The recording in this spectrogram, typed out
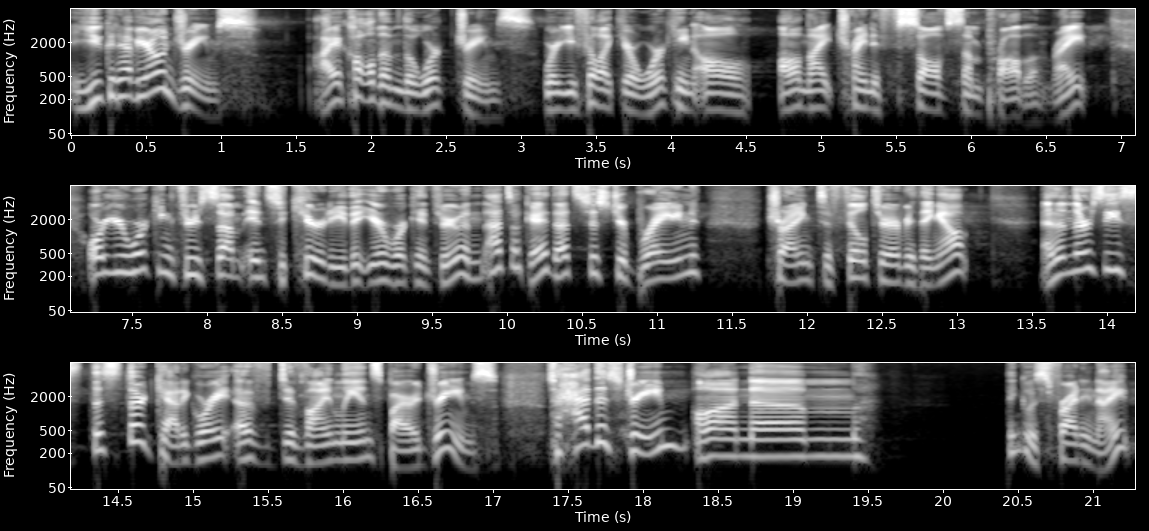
You can have your own dreams. I call them the work dreams, where you feel like you're working all, all night trying to solve some problem, right? Or you're working through some insecurity that you're working through, and that's okay. That's just your brain trying to filter everything out. And then there's these, this third category of divinely inspired dreams. So I had this dream on, um, I think it was Friday night.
